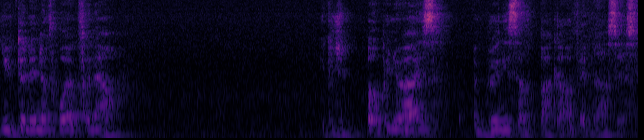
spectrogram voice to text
you've done enough work for now, you can just open your eyes and bring yourself back out of hypnosis.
